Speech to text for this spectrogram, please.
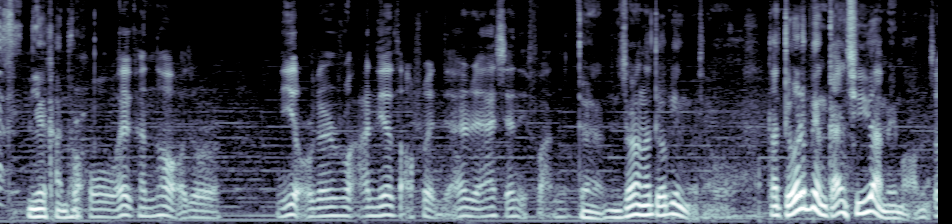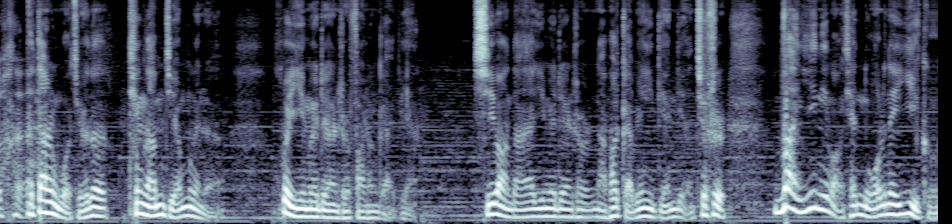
你也看透，我我也看透了，就是。你有时候跟人说啊，你也早睡，你还人还嫌你烦呢。对，你就让他得病就行了。但得了病赶紧去医院没毛病。但是我觉得听咱们节目的人会因为这件事发生改变。希望大家因为这件事哪怕改变一点点，就是万一你往前挪了那一格，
